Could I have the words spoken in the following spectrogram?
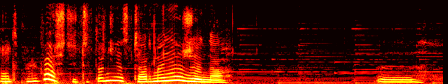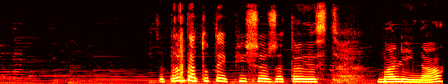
wątpliwości, czy to nie jest czarna jeżyna. Yy. Co prawda tutaj pisze, że to jest malina,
